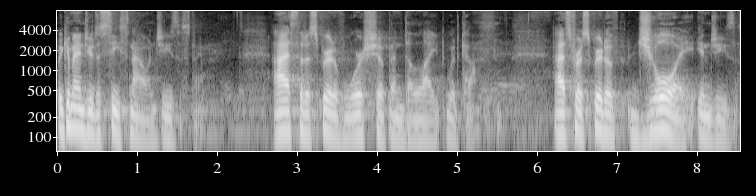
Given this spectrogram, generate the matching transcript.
We command you to cease now in Jesus' name. I ask that a spirit of worship and delight would come. I ask for a spirit of joy in Jesus.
